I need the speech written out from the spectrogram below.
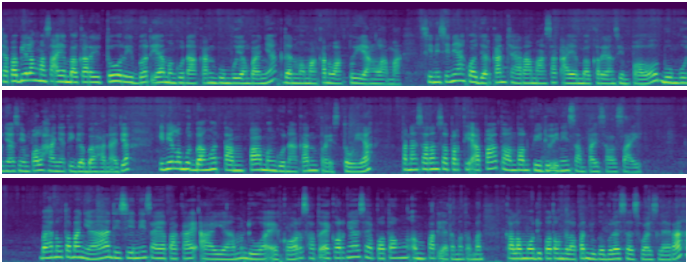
Siapa bilang masak ayam bakar itu ribet ya menggunakan bumbu yang banyak dan memakan waktu yang lama. Sini-sini aku ajarkan cara masak ayam bakar yang simple. Bumbunya simple hanya tiga bahan aja. Ini lembut banget tanpa menggunakan presto ya. Penasaran seperti apa? Tonton video ini sampai selesai. Bahan utamanya di sini saya pakai ayam 2 ekor, satu ekornya saya potong 4 ya teman-teman. Kalau mau dipotong 8 juga boleh sesuai selera.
